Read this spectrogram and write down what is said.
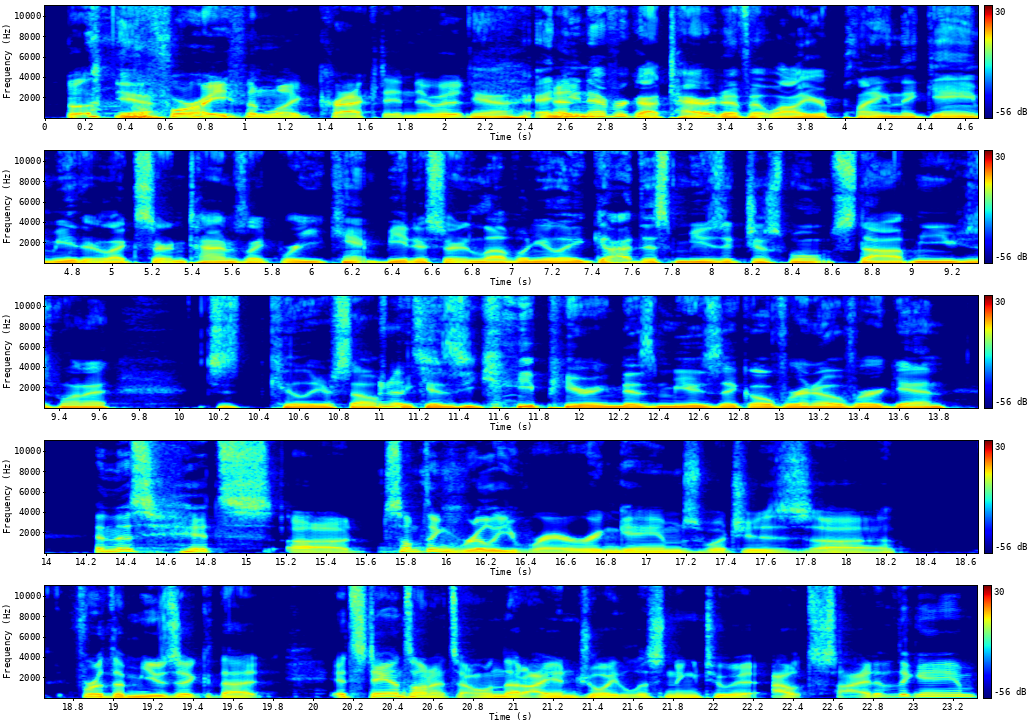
but Yeah. before i even like cracked into it. Yeah and, you never got tired of it while you're playing the game either. Like certain times like where you can't beat a certain level and you're like god this music just won't stop and you just want to just kill yourself because you keep hearing this music over and over again. And this hits uh something really rare in games which is uh for the music that it stands on its own that I enjoy listening to it outside of the game,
